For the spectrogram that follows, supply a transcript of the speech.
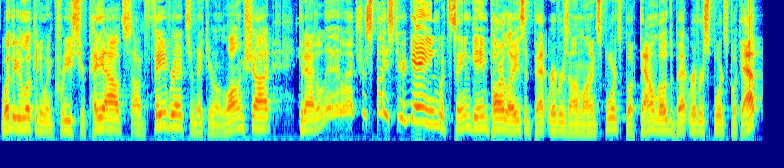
Whether you're looking to increase your payouts on favorites or make your own long shot, you can add a little extra spice to your game with same game parlays at Bet Rivers Online Sportsbook. Download the Bet Rivers Sportsbook app.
